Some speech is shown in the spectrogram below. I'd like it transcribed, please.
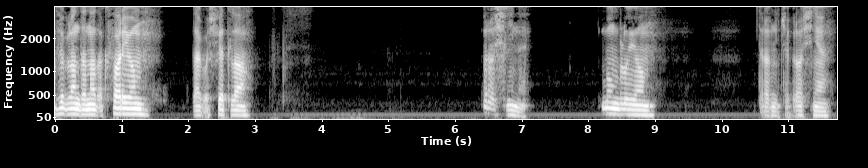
wygląda nad akwarium. Tak oświetla rośliny. Bumblują. Trawniczek rośnie.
